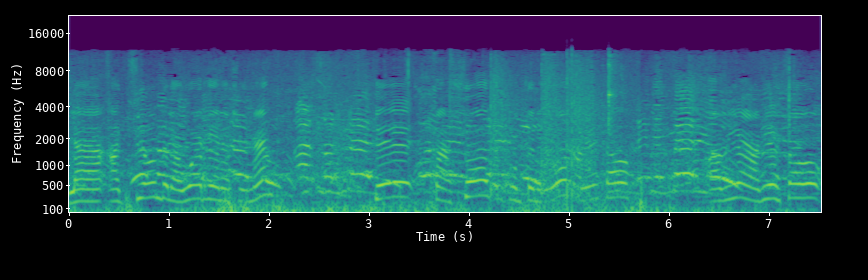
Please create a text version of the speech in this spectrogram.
la acción de la Guardia Nacional que pasó del contenedor, había estado, había, había estado,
